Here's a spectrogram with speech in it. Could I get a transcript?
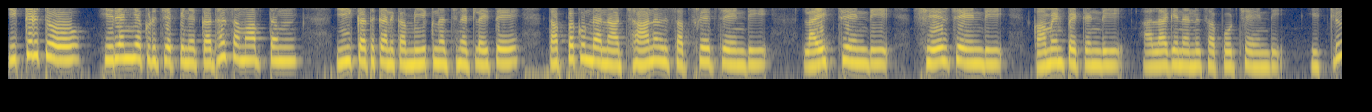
ఇక్కడితో హిరణ్యకుడు చెప్పిన కథ సమాప్తం. ఈ కథ కనుక మీకు నచ్చినట్లయితే తప్పకుండా నా ఛానల్ సబ్స్క్రైబ్ చేయండి లైక్ చేయండి షేర్ చేయండి కామెంట్ పెట్టండి అలాగే నన్ను సపోర్ట్ చేయండి. ఇట్లు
